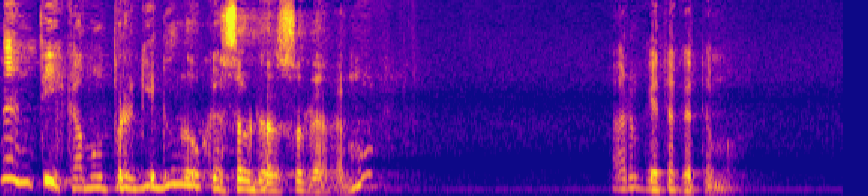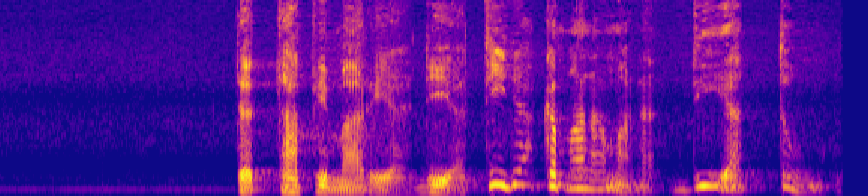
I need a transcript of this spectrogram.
Nanti kamu pergi dulu ke saudara-saudaramu, baru kita ketemu. Tetapi Maria, dia tidak ke mana-mana, dia tunggu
